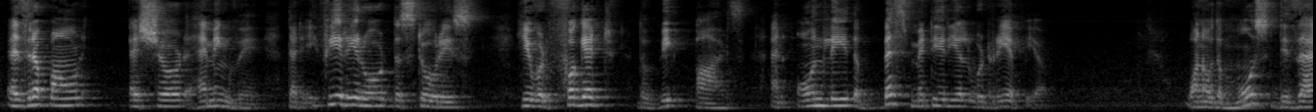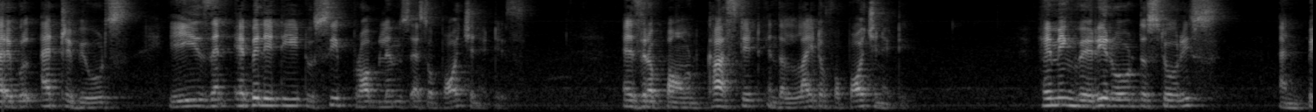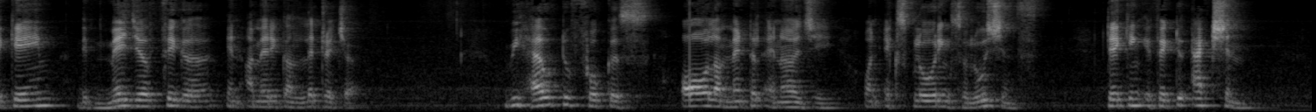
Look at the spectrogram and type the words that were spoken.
Ezra Pound assured Hemingway that if he rewrote the stories, he would forget the weak parts and only the best material would reappear. One of the most desirable attributes is an ability to see problems as opportunities. Ezra Pound cast it in the light of opportunity. Hemingway rewrote the stories and became the major figure in American literature. We have to focus all our mental energy on exploring solutions, taking effective action,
